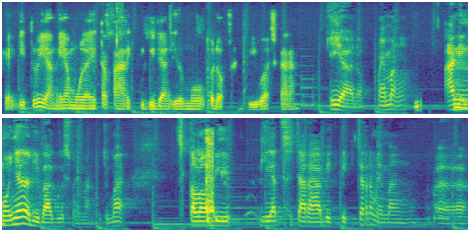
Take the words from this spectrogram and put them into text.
Kayak gitu yang yang mulai tertarik di bidang ilmu kedokteran jiwa sekarang. Iya dok. Memang animonya hmm. lebih bagus memang. Cuma kalau di lihat secara big picture memang uh,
